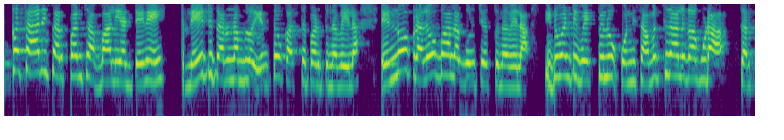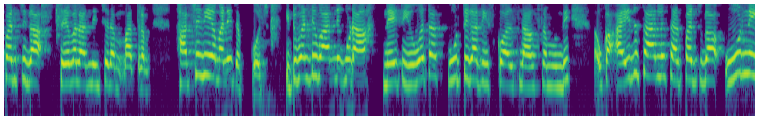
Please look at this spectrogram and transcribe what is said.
ఒక్కసారి సర్పంచ్ అవ్వాలి అంటేనే నేటి తరుణంలో ఎంతో కష్టపడుతున్న వేళ ఎన్నో ప్రలోభాలకు గురి చేస్తున్న వేళ ఇటువంటి వ్యక్తులు కొన్ని సంవత్సరాలుగా కూడా సర్పంచ్గా సేవలు అందించడం మాత్రం హర్షణీయమని చెప్పుకోవచ్చు. ఇటువంటి వారిని కూడా నేటి యువత స్ఫూర్తిగా తీసుకోవాల్సిన అవసరం ఉంది. ఒక ఐదు సార్లు సర్పంచ్గా ఊరిని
